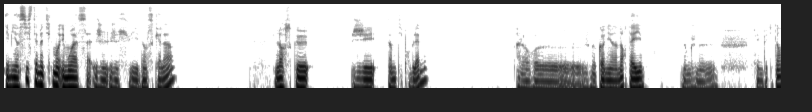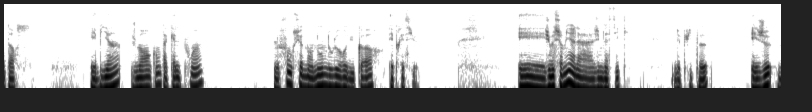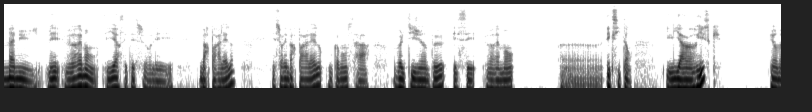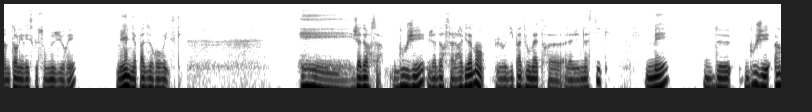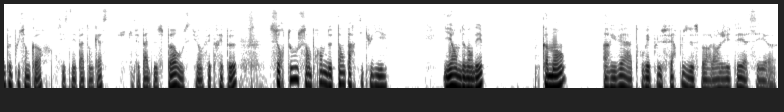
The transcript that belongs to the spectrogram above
eh bien, systématiquement, et moi, je, suis dans ce cas-là, lorsque j'ai un petit problème, alors euh, je me cogne un orteil, donc je me fais une petite entorse, eh bien, je me rends compte à quel point le fonctionnement non douloureux du corps est précieux. Et je me suis remis à la gymnastique depuis peu et je m'amuse. Mais vraiment, hier c'était sur les barres parallèles. Et sur les barres parallèles, on commence à voltiger un peu et c'est vraiment euh, excitant. Il y a un risque, et en même temps les risques sont mesurés, mais il n'y a pas zéro risque. Et j'adore ça. Bouger, j'adore ça. Alors évidemment, je ne vous dis pas de vous mettre euh, à la gymnastique, mais de bouger un peu plus encore, si ce n'est pas ton cas, si tu ne fais pas de sport ou si tu en fais très peu, surtout sans prendre de temps particulier. Hier, on me demandait comment arriver à trouver plus, faire plus de sport. Alors été assez, euh,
